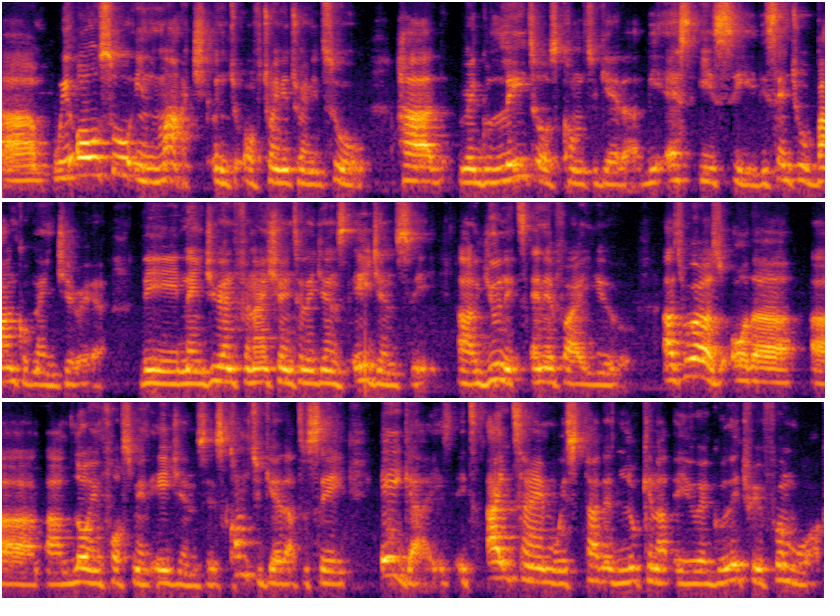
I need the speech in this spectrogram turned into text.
um, we also in March of 2022 had regulators come together, the SEC, the Central Bank of Nigeria, the Nigerian Financial Intelligence Agency, uh, units, NFIU, as well as other uh, um, law enforcement agencies come together to say, hey guys, it's high time we started looking at a regulatory framework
